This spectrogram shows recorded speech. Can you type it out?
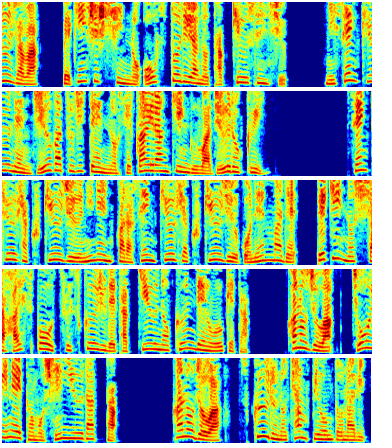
ュージャは北京出身のオーストリアの卓球選手。2009年10月時点の世界ランキングは16位。1992年から1995年まで北京の支社ハイスポーツスクールで卓球の訓練を受けた。彼女は超イネーとも親友だった。彼女はスクールのチャンピオンとなり、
